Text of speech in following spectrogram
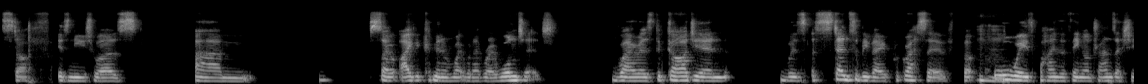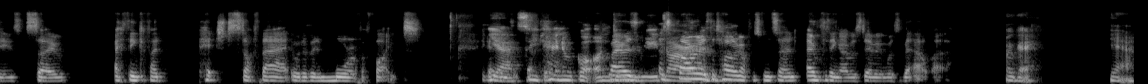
stuff is new to us. Um, so I could come in and write whatever I wanted. Whereas The Guardian was ostensibly very progressive, but mm-hmm. always behind the thing on trans issues. So I think if I'd pitched stuff there, it would have been more of a fight. Yeah, so you kind of got under Whereas, As far as the Telegraph was concerned, everything I was doing was a bit out there. Okay yeah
